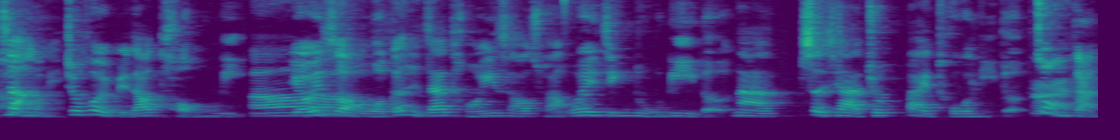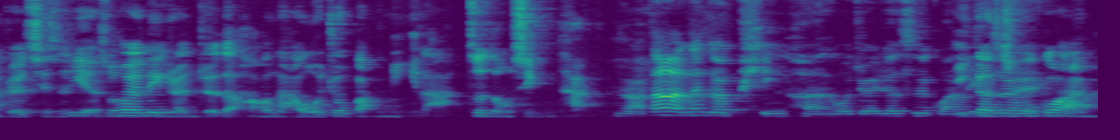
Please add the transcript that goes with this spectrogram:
这样你就会比较同理。啊有一种我跟你在同一艘船，我已经努力了，那剩下就拜托你了。这种感觉其实也是会令人觉得，好啦，我就帮你啦，这种心态。对啊？当然那个平衡，我觉得就是管理一个主管，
